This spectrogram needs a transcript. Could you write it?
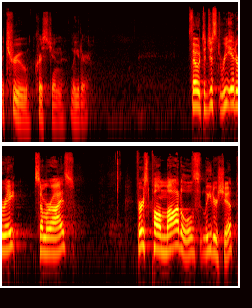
a true Christian leader. So, to just reiterate, summarize, first, Paul models leadership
